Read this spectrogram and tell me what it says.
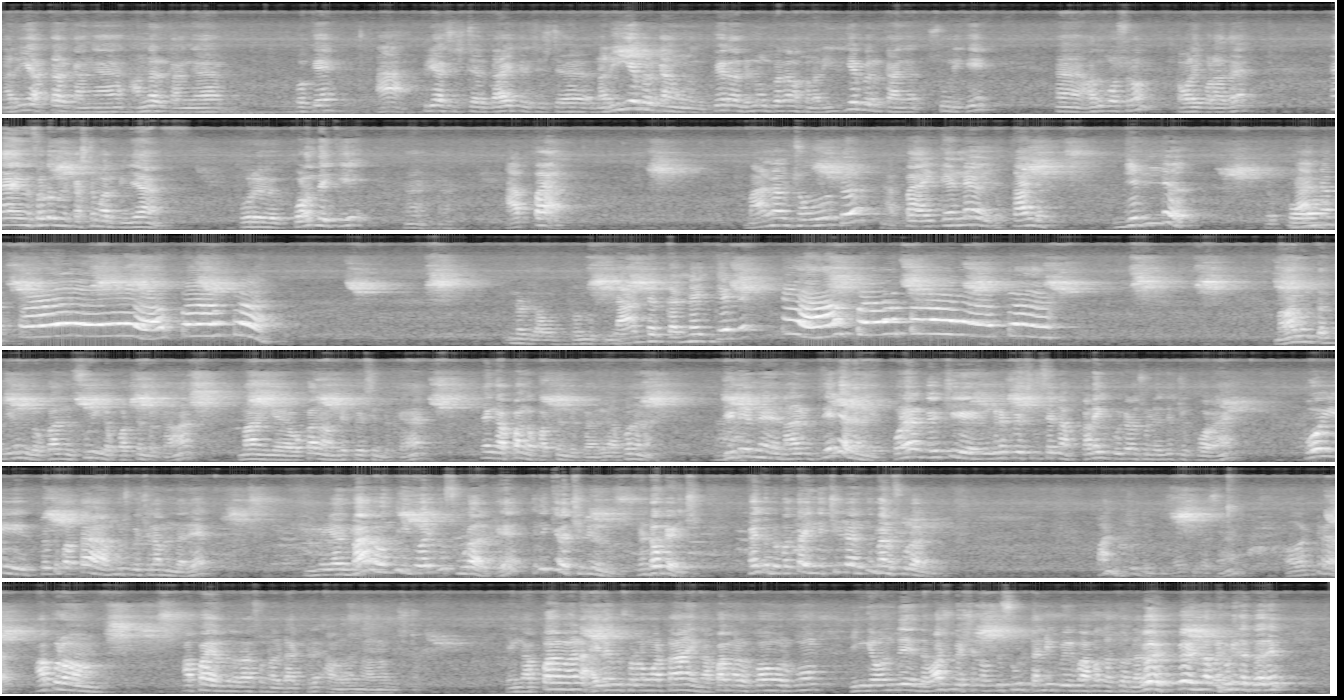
நிறைய அக்கா இருக்காங்க அண்ணன் இருக்காங்க. Okay Priya sister Gayathri sister நிறைய பேர் இருக்காங்க உனக்கு. பேர் ரெண்டு மூணு பேர் தான் நான் சொன்னேன் நிறைய பேர் இருக்காங்க சூரிக்கு. அதுக்கோசரம் கவலைப்படாத. இவன் சொல்கிறது கொஞ்சம் கஷ்டமாக இருக்கு இல்லையா? ஒரு குழந்தைக்கு அப்பா மனம் சூடு அப்பா ஐக்கல காலு ஜில்லு. அப்பா அப்பா. அப்பா அப்பா நானும் தம்பியும் இங்கே உட்காந்து சூரிய இங்கே இருக்கான். நான் இங்கே உட்காந்து அவங்கள்ட்ட பேசிட்டு இருக்கேன். எங்கள் அப்பா அங்கே படுத்துன்னு இருக்காரு. அப்போ தானே திடீர்னு நான் எனக்கு தெரியாது எனக்கு. கொஞ்ச நேரம் கழிச்சு இவங்ககிட்ட பேசிட்டு சரி நான் கடைக்கு போயிட்டேன்னு சொல்லி எந்திரிச்சு போகிறேன் போய் தொட்டு பார்த்தா மூச்சு பேச்செல்லாம் இருந்தார். என் மேலே வந்து இது வரைக்கும் சூடாக இருக்குது இது கீழே சில்லு எனக்கு டவுட் ஆயிடுச்சு. கை தொட்டு பார்த்தா இங்கே சில்லாக இருக்குது மேலே சூடாக இருக்குது அப்புறம் அப்பா இறந்துறதா சொன்னார் டாக்டர். அவ்வளோதான் நான் ஆரம்பிச்சிட்டேன் எங்கள் அப்பா மேலே ஐ லவ் சொல்ல மாட்டான். எங்கள் அப்பா மேலே கோவம் இருக்கும். இங்கே வந்து இந்த வாஷ் பேஷனில் வந்து சூடு தண்ணி போயிருப்பா அப்பா ஏய் இல்லை எப்படி கத்துவார்?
